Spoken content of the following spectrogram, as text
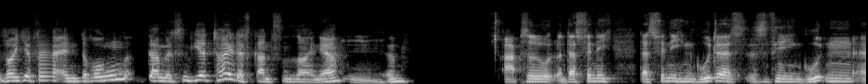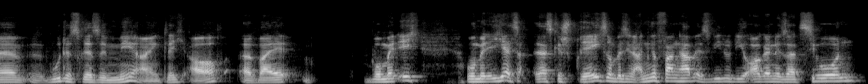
solche Veränderungen, da müssen wir Teil des Ganzen sein, ja. Mhm. Ähm. Absolut. Und das finde ich, das finde ich ein gutes, das finde ich ein guten, äh, gutes Resümee eigentlich auch, äh, weil womit ich, womit ich jetzt das Gespräch so ein bisschen angefangen habe, ist, wie du die Organisation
